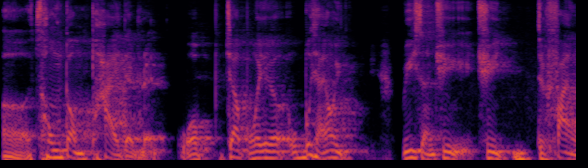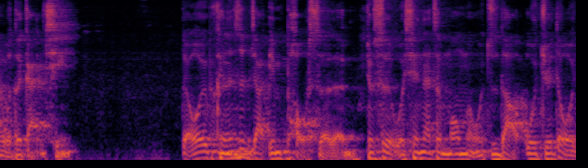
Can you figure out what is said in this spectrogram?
呃冲动派的人，我比较不会用，我不想用 reason 去去 define 我的感情。对我可能是比较 impulse 的人，就是我现在这 moment 我知道，我觉得我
